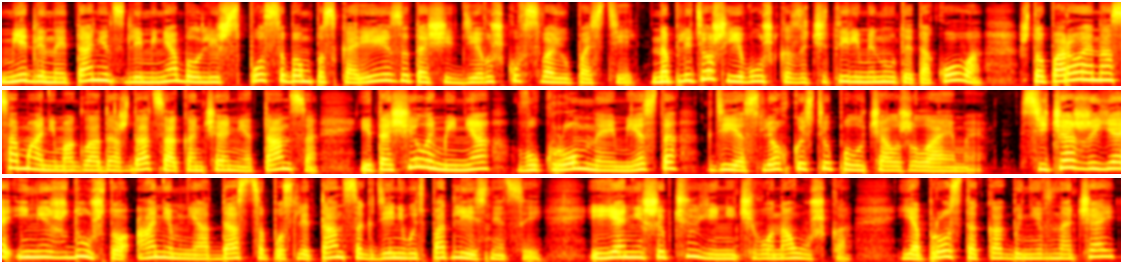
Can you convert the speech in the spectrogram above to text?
медленный танец для меня был лишь способом поскорее затащить девушку в свою постель. Наплетешь ушко за 4 минуты такого, что порой она сама не могла дождаться окончания танца и тащила меня в укромное место, где я с легкостью получал желаемое. Сейчас же я и не жду, что Аня мне отдастся после танца где-нибудь под лестницей, и я не шепчу ей ничего на ушко. Я просто, как бы невзначай,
